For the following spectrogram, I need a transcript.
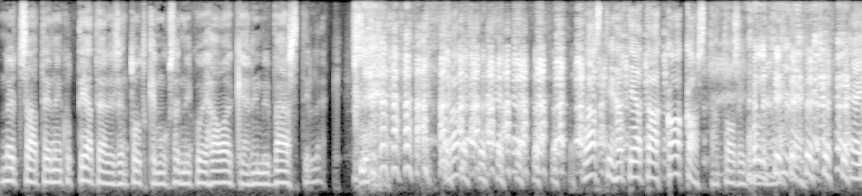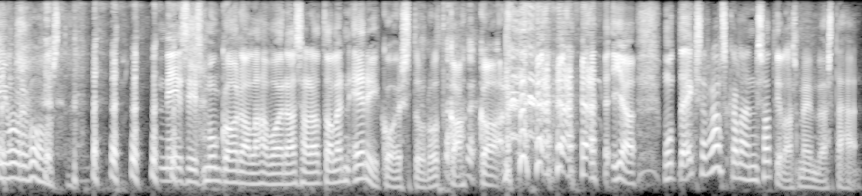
nyt saatiin niinku tieteellisen tutkimuksen niinku ihan oikea nimi Västillekin. Västihän tietää kakasta tosi paljon, ei, juuri muusta. Niin siis mun kohdallahan voidaan sanoa, että olen erikoistunut kakkaan. ja, mutta eikö se ranskalainen sotilas mene myös tähän?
